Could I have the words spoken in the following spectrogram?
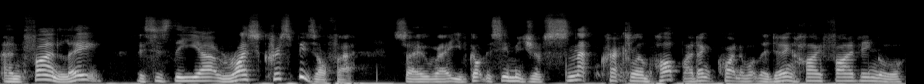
And finally this is the uh, Rice Krispies offer. So uh, you've got this image of snap crackle and pop. I don't quite know what they're doing high-fiving or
